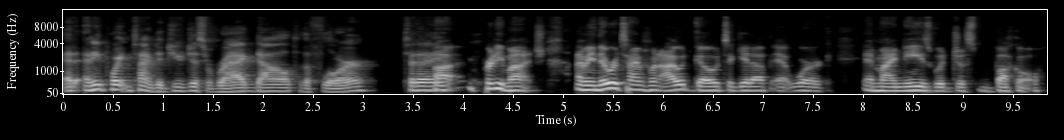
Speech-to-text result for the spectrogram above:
At any point in time, did you just ragdoll to the floor today? Uh, pretty much. I mean, there were times when I would go to get up at work and my knees would just buckle.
